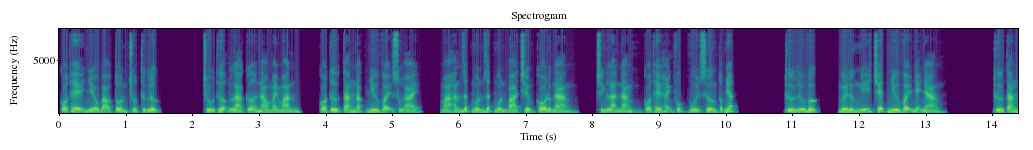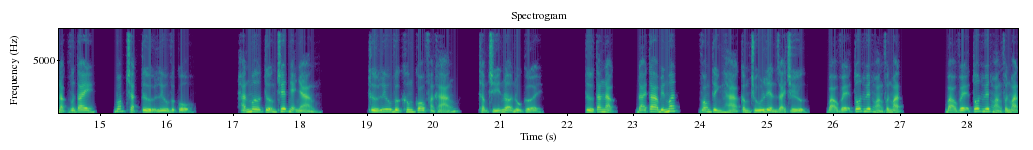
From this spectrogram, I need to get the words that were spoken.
có thể nhiều bảo tồn chút thực lực. Chủ thượng là cỡ nào may mắn, có tử tăng nặc như vậy sủng ái, mà hắn rất muốn rất muốn bá chiếm có được nàng, chính là nàng có thể hạnh phúc vui sướng tốt nhất. Tử lưu vực, ngươi đừng nghĩ chết như vậy nhẹ nhàng. Tử tăng nặc vươn tay, bóp chặt tử lưu vực cổ. Hắn mơ tưởng chết nhẹ nhàng. Tử lưu vực không có phản kháng, thậm chí nở nụ cười. Tử tăng nặc, đại ta biến mất, vong tình hà cấm chú liền giải trừ, bảo vệ tốt huyết hoàng phấn mặt. Bảo vệ tốt huyết hoàng phấn mặt.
